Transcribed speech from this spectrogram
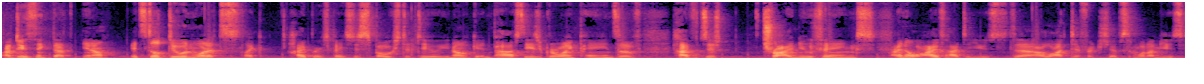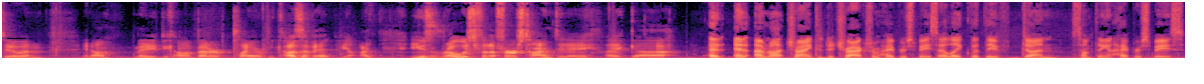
I do think that you know it's still doing what it's like hyperspace is supposed to do. You know, getting past these growing pains of having to try new things. I know I've had to use uh, a lot different ships than what I'm used to, and you know maybe become a better player because of it. You know, I used Rose for the first time today. Like, uh, And, and I'm not trying to detract from hyperspace. I like that they've done something in hyperspace.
